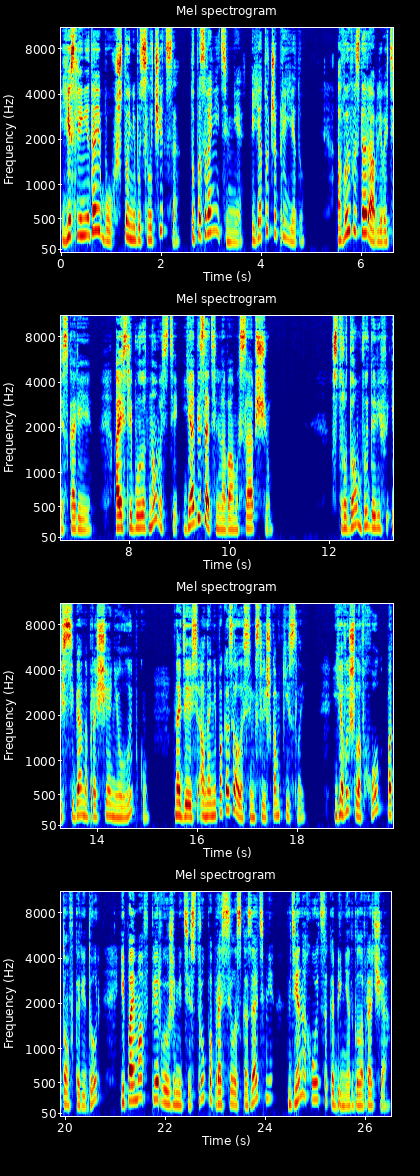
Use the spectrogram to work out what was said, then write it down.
Если, не дай бог, что-нибудь случится, то позвоните мне, и я тут же приеду. А вы выздоравливайте скорее. А если будут новости, я обязательно вам их сообщу. С трудом выдавив из себя на прощание улыбку, надеюсь, она не показалась им слишком кислой, я вышла в холл, потом в коридор и, поймав первую же медсестру, попросила сказать мне, где находится кабинет главврача.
